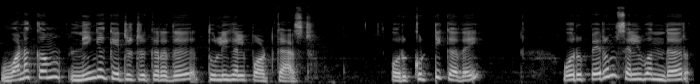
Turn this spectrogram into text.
வணக்கம் நீங்கள் கேட்டுட்ருக்கிறது துளிகள் பாட்காஸ்ட். ஒரு குட்டி கதை ஒரு பெரும் செல்வந்தர்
